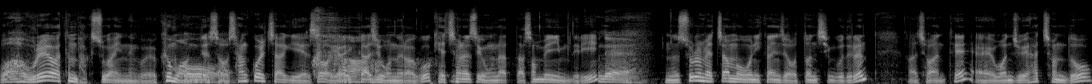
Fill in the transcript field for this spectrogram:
와 우레와 같은 박수가 있는 거예요. 그 먼 데서 오. 산골짜기에서 여기까지 오느라고 개천에서 용났다 선배님들이 네. 음, 술을 몇 잔 먹으니까 이제 어떤 친구들은 아, 저한테 에, 원주의 하천도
